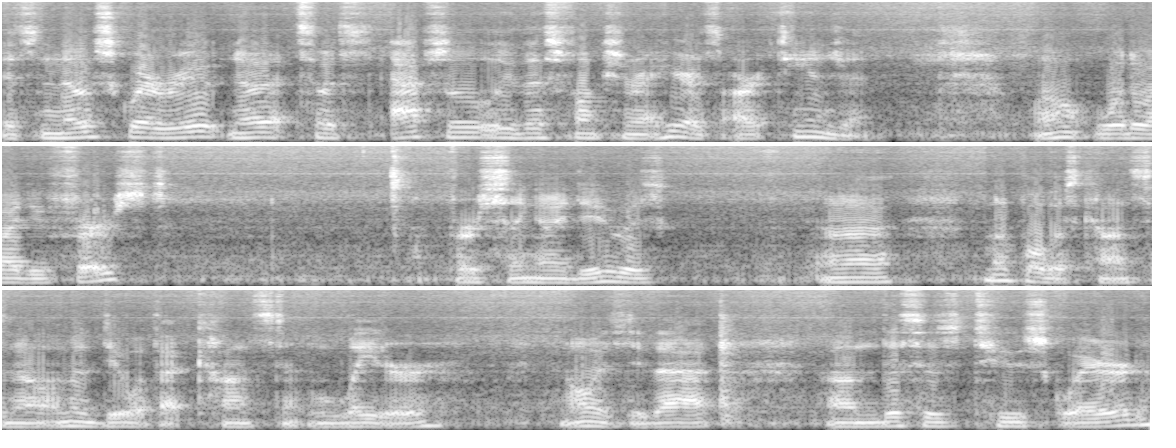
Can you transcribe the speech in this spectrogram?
It's no square root, no, so it's absolutely this function right here. It's arctangent. Well, what do I do first? First thing I do is, uh, I'm going to pull this constant out. I'm going to deal with that constant later. I always do that. Um, this is 2 squared.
